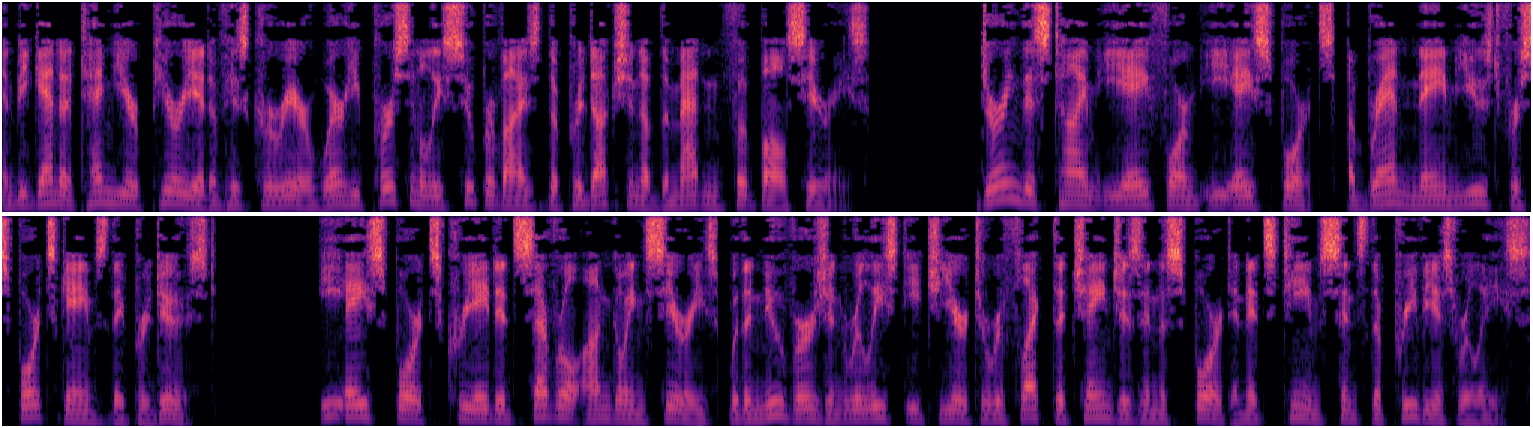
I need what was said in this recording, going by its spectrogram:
and began a 10-year period of his career where he personally supervised the production of the Madden football series. During this time EA formed EA Sports, a brand name used for sports games they produced. EA Sports created several ongoing series, with a new version released each year to reflect the changes in the sport and its teams since the previous release.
